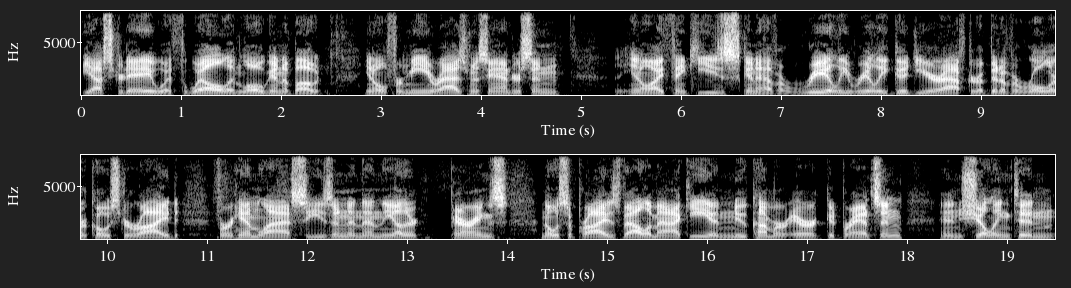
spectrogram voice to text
yesterday with Will and Logan about, you know, for me Rasmus Andersson, you know, I think he's going to have a really, really good year after a bit of a roller coaster ride for him last season. And then the other pairings, no surprise, Valimaki and newcomer Erik Gudbranson and Kylington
